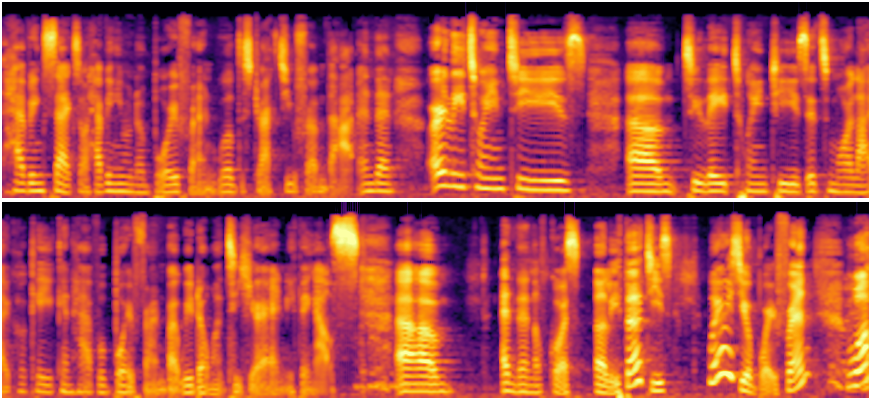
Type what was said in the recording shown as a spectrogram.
having sex or having even a boyfriend will distract you from that. And then early 20s um, to late 20s, it's more like, okay, you can have a boyfriend, but we don't want to hear anything else. Um, and then, of course, early 30s. Where is your boyfriend? Why?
